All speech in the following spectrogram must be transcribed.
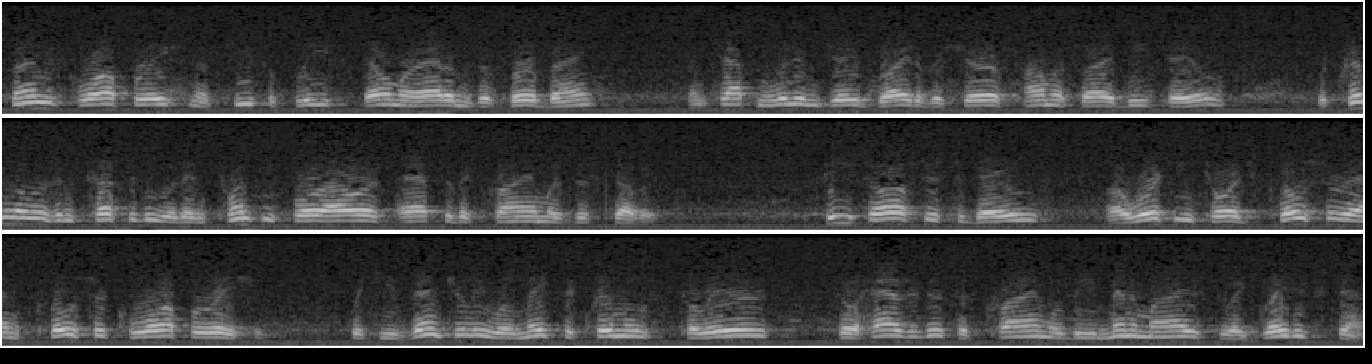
splendid cooperation of Chief of Police Elmer Adams of Burbank and Captain William J. Bright of the Sheriff's Homicide Detail, the criminal was in custody within 24 hours after the crime was discovered. Peace officers today are working towards closer and closer cooperation, which eventually will make the criminal's careers so hazardous that crime will be minimized to a great extent.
